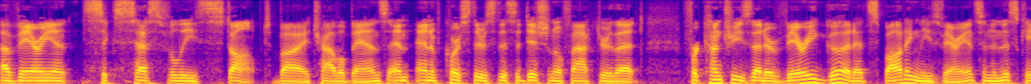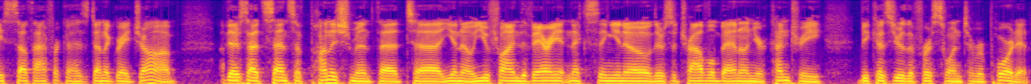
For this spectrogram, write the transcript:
a variant successfully stopped by travel bans. And, and of course, there's this additional factor that for countries that are very good at spotting these variants, and in this case, South Africa has done a great job. There's that sense of punishment that uh, you know you find the variant. Next thing you know, there's a travel ban on your country because you're the first one to report it.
